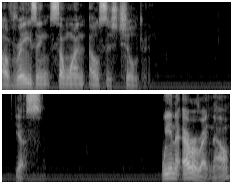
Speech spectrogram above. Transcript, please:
of raising someone else's children. Yes. we in the era right now,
